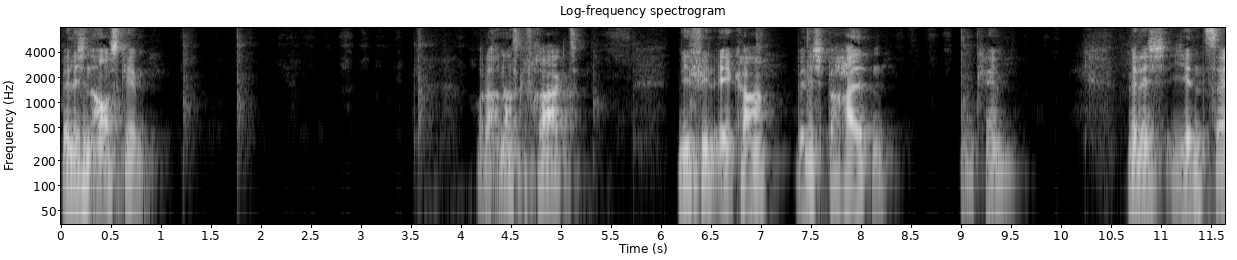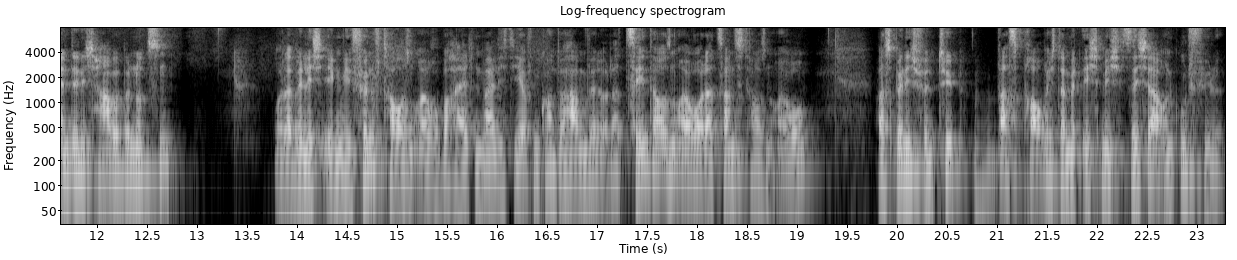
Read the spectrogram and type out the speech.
will ich denn ausgeben? Oder anders gefragt, wie viel EK will ich behalten? Okay. Will ich jeden Cent, den ich habe, benutzen? Oder will ich irgendwie 5000 Euro behalten, weil ich die auf dem Konto haben will? Oder 10.000 Euro oder 20.000 Euro? Was bin ich für ein Typ? Was brauche ich, damit ich mich sicher und gut fühle?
